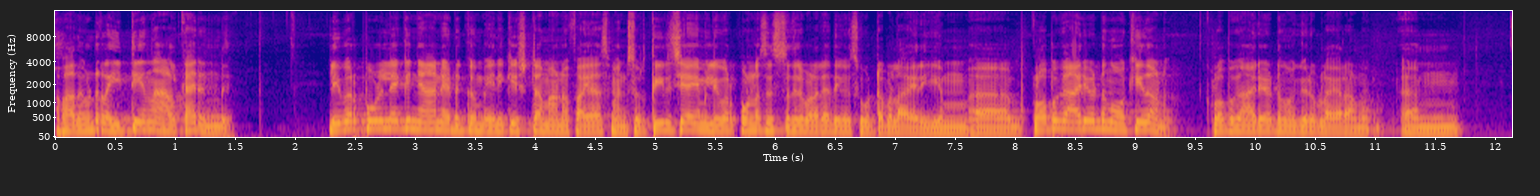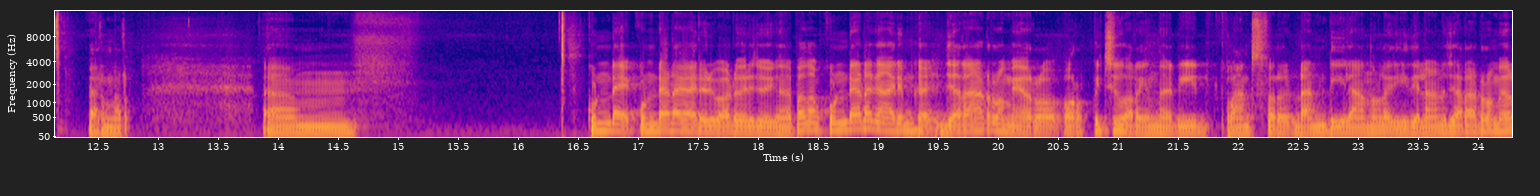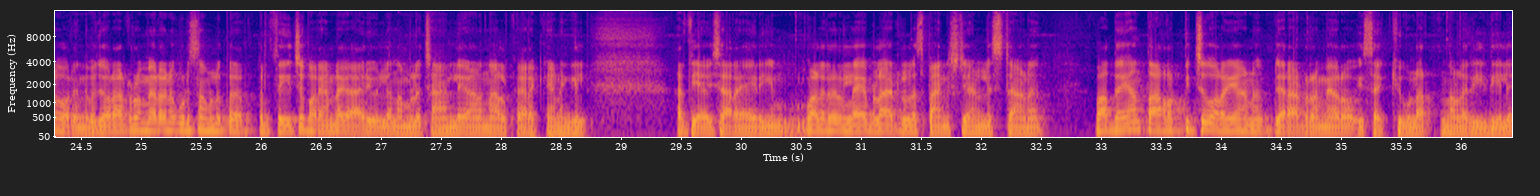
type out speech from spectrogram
അപ്പോൾ അതുകൊണ്ട് റേറ്റ് ചെയ്യുന്ന ആൾക്കാരുണ്ട്. ലിവർപൂളിലേക്ക് ഞാൻ എടുക്കും എനിക്ക് ഇഷ്ടമാണ് ഫയാസ് മൻസൂർ. തീർച്ചയായും ലിവർപൂളിന്റെ സിസ്റ്റത്തിൽ വളരെയധികം സൂട്ടബിൾ ആയിരിക്കും. ക്ലോപ്പ് കാര്യമായിട്ട് നോക്കിയതാണ്. ക്ലോപ്പ് കാര്യമായിട്ട് നോക്കിയൊരു പ്ലെയറാണ് വെർണർ ഉം, കുണ്ടേ കുണ്ടയുടെ കാര്യം ഒരുപാട് പേര് ചോദിക്കുന്നത് അപ്പോൾ കുണ്ടയുടെ കാര്യം ജെറാഡ് റൊമേറോ ഉറപ്പിച്ചു പറയുന്നത് ഈ ട്രാൻസ്ഫർ ഡൺ ഡീലാന്നുള്ള രീതിയിലാണ് ജെറാഡ് റൊമേറോ പറയുന്നത്. അപ്പോൾ ജെറാഡ് റൊമേറോനെ കുറിച്ച് നമ്മൾ പ്രത്യേകിച്ച് പറയേണ്ട കാര്യമില്ല. നമ്മൾ ചാനൽ കാണുന്ന ആൾക്കാരൊക്കെ ആണെങ്കിൽ അത്യാവശ്യം അറിയായിരിക്കും. വളരെ റിലയബിൾ ആയിട്ടുള്ള സ്പാനിഷ് ജേർണലിസ്റ്റ് ആണ്. അപ്പോൾ അദ്ദേഹം തറപ്പിച്ച് പറയുകയാണ് ജെറാഡ് റൊമേറോ ഈ സെക്യൂലർ എന്നുള്ള രീതിയിൽ.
